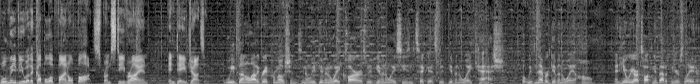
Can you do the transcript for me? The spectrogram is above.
We'll leave you with a couple of final thoughts from Steve Ryan and Dave Johnson. We've done a lot of great promotions. You know, we've given away cars, we've given away season tickets, we've given away cash, but we've never given away a home. And here we are talking about it years later.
